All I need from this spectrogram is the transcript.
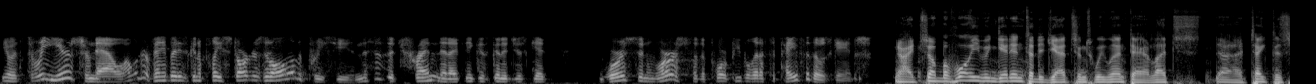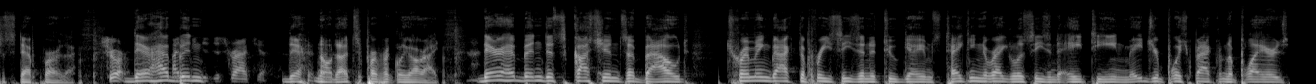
you know, three years from now, I wonder if anybody's going to play starters at all in the preseason. This is a trend that I think is going to just get worse and worse for the poor people that have to pay for those games. All right. So before we even get into the Jets, since we went there, let's uh, take this a step further. Sure. There have I been to distract you. There, no, that's perfectly all right. There have been discussions about trimming back the preseason to two games, taking the regular season to 18, major pushback from the players.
